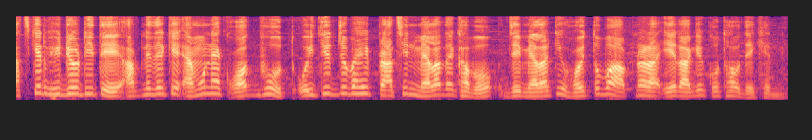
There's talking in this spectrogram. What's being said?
আজকের ভিডিওটিতে আপনাদেরকে এমন এক অদ্ভুত, ঐতিহ্যবাহী প্রাচীন মেলা দেখাবো, যে মেলাটি হয়তোবা আপনারা এর আগে কোথাও দেখেননি।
